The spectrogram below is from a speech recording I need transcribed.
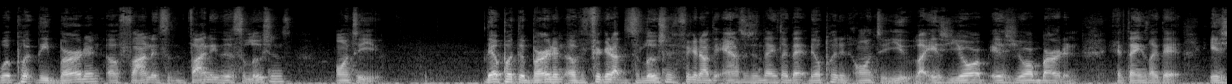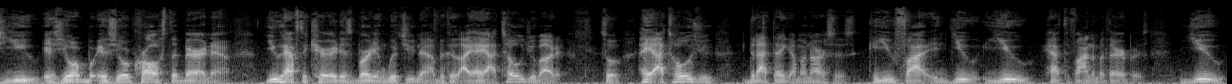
will put the burden of finding finding the solutions onto you. They'll put the burden of figuring out the solutions, figuring out the answers and things like that. They'll put it onto you, like it's your it's your burden and things like that. It's you. It's your it's your cross to bear now. You have to carry this burden with you now because I I told you about it. So hey, I told you that I think I'm a narcissist. Can you find and you you have to find them a therapist. You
